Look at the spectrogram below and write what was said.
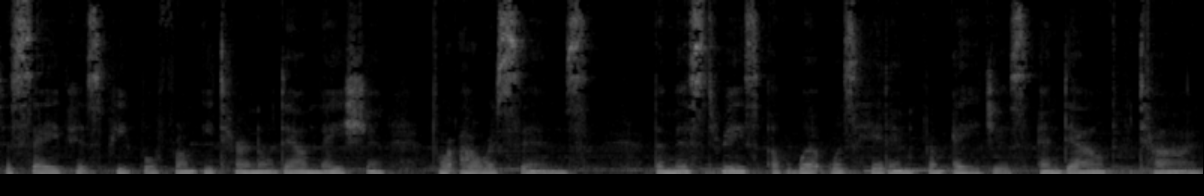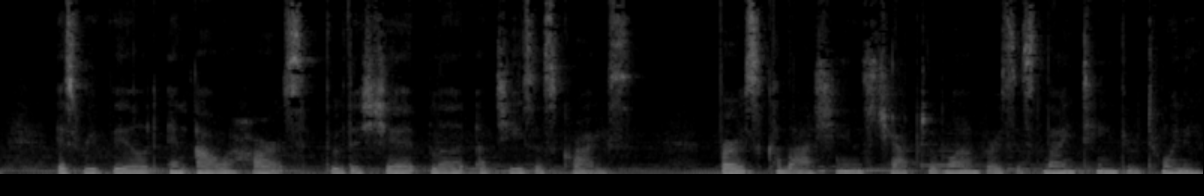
to save his people from eternal damnation for our sins. The mysteries of what was hidden from ages and down through time is revealed in our hearts through the shed blood of Jesus Christ. First Colossians chapter 1 verses 19 through 20.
